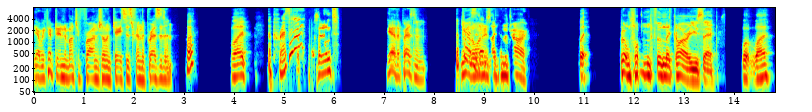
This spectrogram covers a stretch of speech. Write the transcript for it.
Yeah, we kept getting a bunch of fraudulent cases from the president. What? What? The president? President? Yeah, the president. The You know, the one president. who's like in the car. It's in the car. You say. What? What?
